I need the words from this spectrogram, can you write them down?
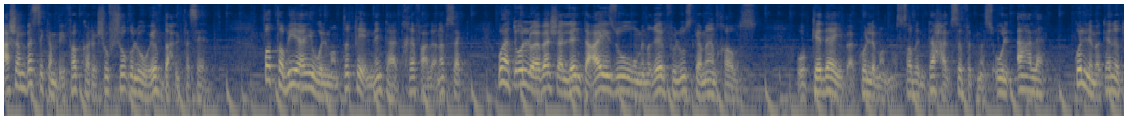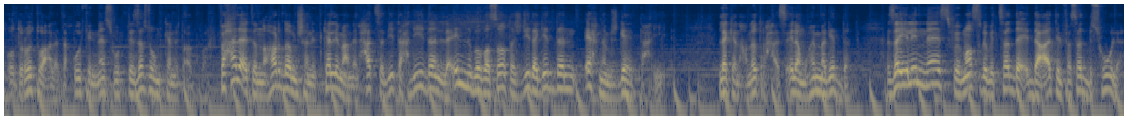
عشان بس كان بيفكر يشوف شغله ويفضح الفساد. فالطبيعي والمنطقي إن أنت هتخاف على نفسك وهتقول له يا باشا اللي أنت عايزه ومن غير فلوس كمان خالص. وبكده يبقى كل ما النصاب انتحل صفة مسؤول أعلى كل ما كانت قدرته على تخويف الناس وابتزازهم كانت أكبر. في حلقة النهاردة مش هنتكلم عن الحادثة دي تحديدا لأن ببساطة شديدة جدا إحنا مش جهة تحقيق. لكن هنطرح أسئلة مهمة جدا. زي ليه الناس في مصر بتصدق ادعاءات الفساد بسهولة؟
